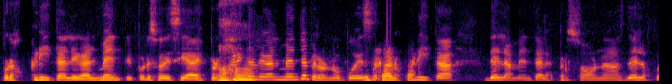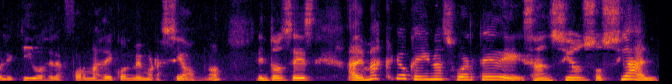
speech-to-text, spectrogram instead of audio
proscrita legalmente. Por eso decía, es proscrita legalmente, pero no puede ser proscrita de la mente de las personas, de los colectivos, de las formas de conmemoración, ¿no? Entonces, además creo que hay una suerte de sanción social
